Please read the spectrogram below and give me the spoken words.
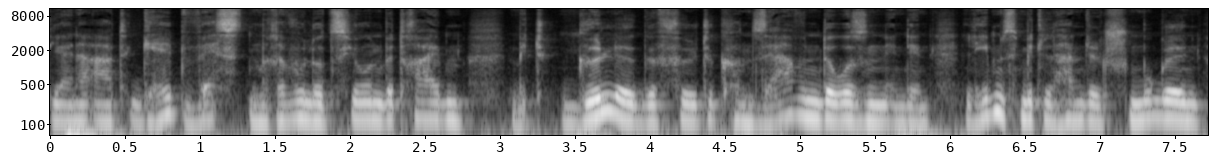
die eine Art Gelbwesten-Revolution betreiben, mit Gülle gefüllte Konservendosen in den Lebensmittelhandel schmuggeln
